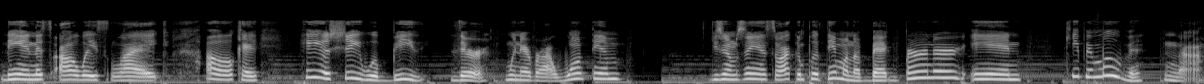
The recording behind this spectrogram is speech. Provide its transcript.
then it's always like oh okay he or she will be there whenever i want them you see what I'm saying? So I can put them on a back burner and keep it moving. Nah.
